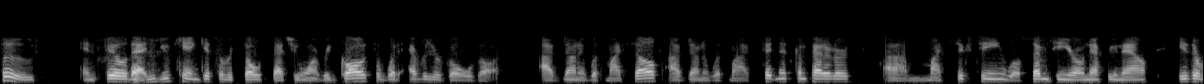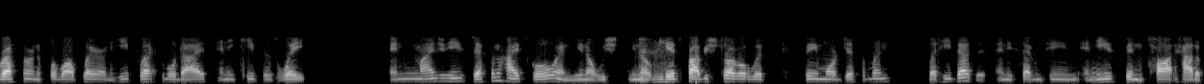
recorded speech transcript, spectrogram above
food and feel that mm-hmm. you can't get the results that you want, regardless of whatever your goals are. I've done it with myself. I've done it with my fitness competitors. Um, my 16, well, 17 year old nephew now, he's a wrestler and a football player, and he flexible diets and he keeps his weight. And mind you, he's just in high school, and you know, we, sh- you know, mm-hmm. kids probably struggle with being more disciplined, but he does it, and he's 17, and he's been taught how to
